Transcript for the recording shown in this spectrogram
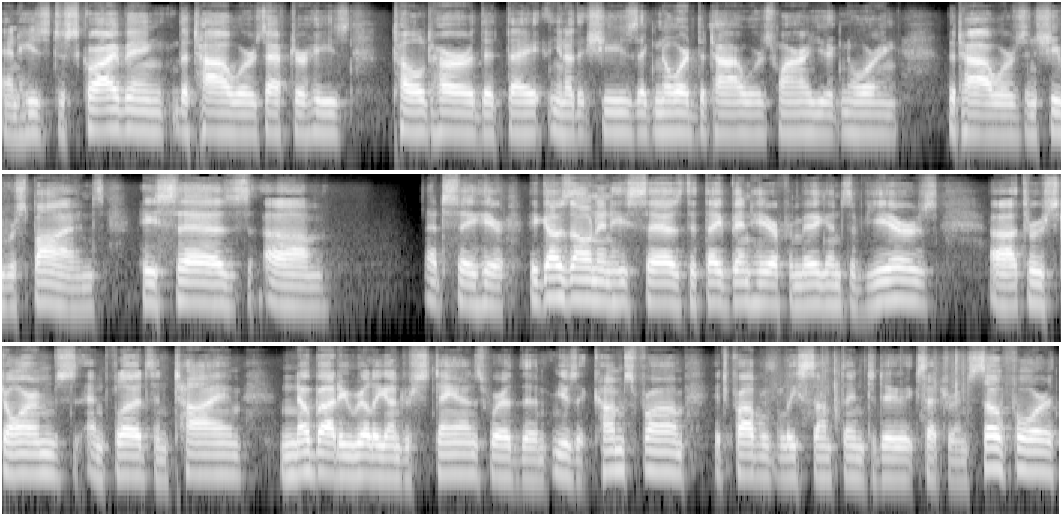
and he's describing the towers after he's told her that they, you know, that she's ignored the towers. Why are you ignoring the towers? And she responds. He says, um, let's see here. He goes on and he says that they've been here for millions of years uh, through storms and floods and time. Nobody really understands where the music comes from. It's probably something to do, etc., and so forth.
